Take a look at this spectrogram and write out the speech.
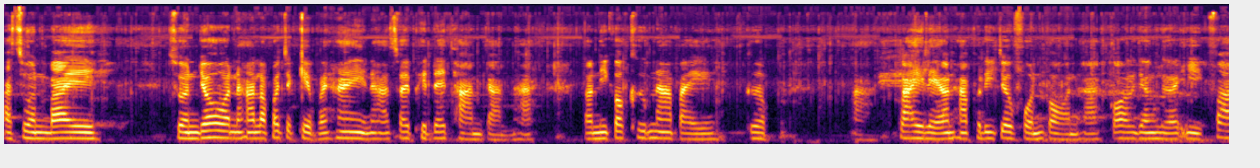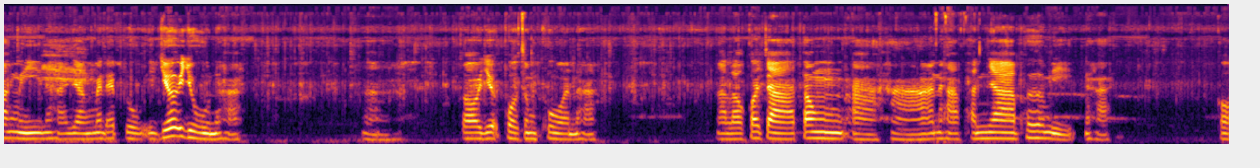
อาส่วนใบส่วนยอดนะคะ เราก็จะเก็บไว้ให้นะคะสร้อยเพชรได้ทานกันนะคะ ตอนนี้ก็คืบหน้าไปเกือบใกล้แล้วนะคะพอดีเจอฝนก่อนนะคะ ก็ยังเหลืออีกฟากนี้นะคะ ยังไม่ได้ปลูกอีกเยอะอยู่นะคะ ก็เยอะพอสมควรนะคะเราก็จะต้องอาหานะคะพันยาเพิ่มอีกนะคะ ก็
